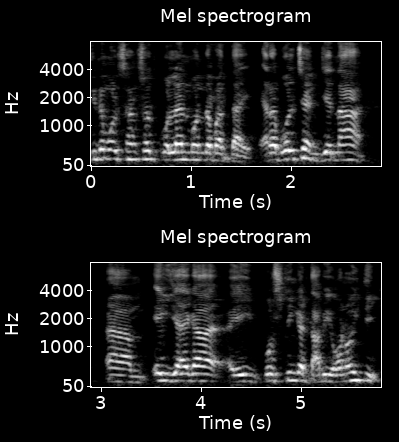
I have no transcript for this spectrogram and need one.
তৃণমূল সাংসদ কল্যাণ বন্দ্যোপাধ্যায়। এরা বলছেন যে, না এই জায়গা, এই পোস্টিংয়ের দাবি অনৈতিক।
